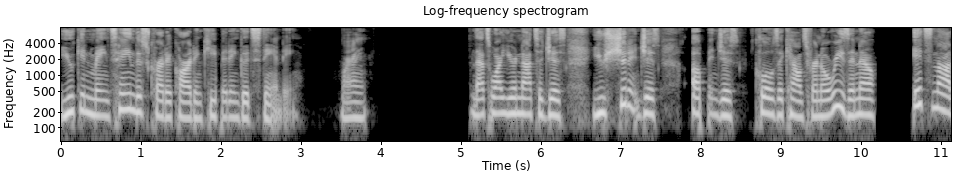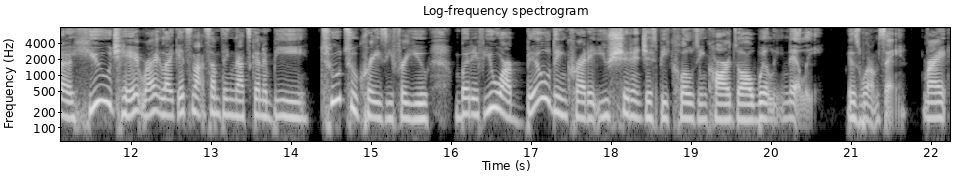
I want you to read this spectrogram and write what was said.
you can maintain this credit card and keep it in good standing, right? That's why you're not to just, you shouldn't just up and just close accounts for no reason. Now, it's not a huge hit, right? Like it's not something that's going to be too, too crazy for you. But if you are building credit, you shouldn't just be closing cards all willy nilly, is what I'm saying right?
